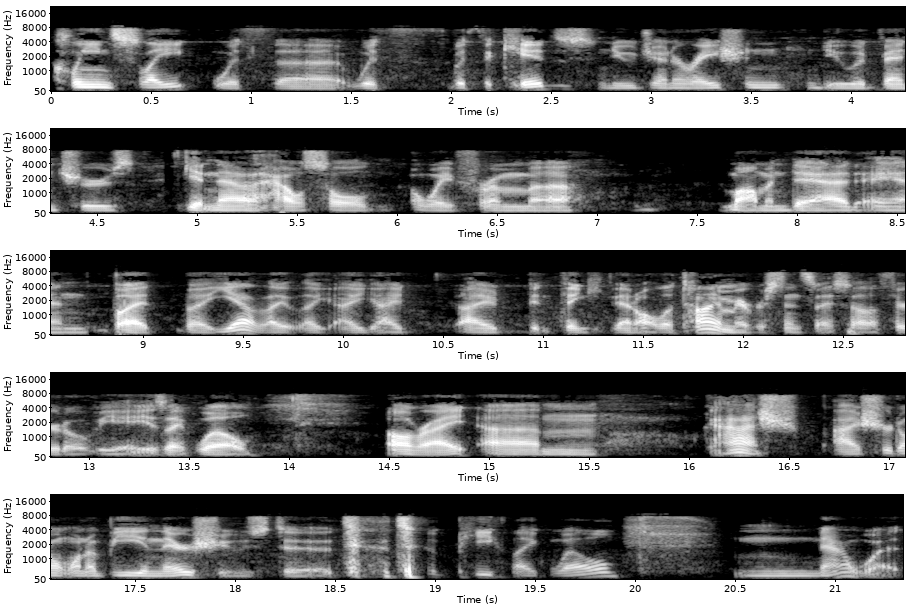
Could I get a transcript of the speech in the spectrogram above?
clean slate with uh, with with the kids, new generation, new adventures, getting out of the household, away from uh, mom and dad, and but but yeah, like like I, I I've been thinking that all the time ever since I saw the third OVA. Is like, well, all right, um, gosh, I sure don't want to be in their shoes to, to, to be like, well, now what?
